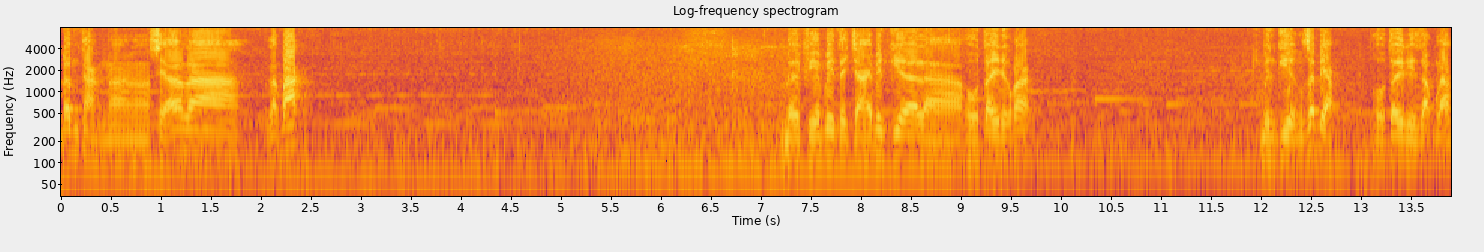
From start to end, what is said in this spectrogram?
Đâm thẳng là sẽ ra lạc bác. Đây phía bên tay trái bên kia là hồ tây đấy các bạn bên kia cũng rất đẹp hồ tây thì rộng lắm.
